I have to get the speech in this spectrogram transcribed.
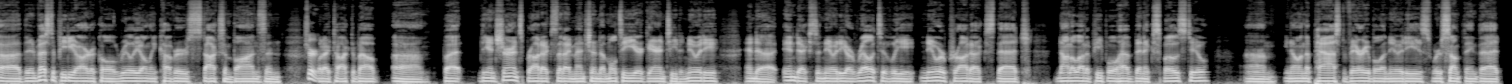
uh, the Investopedia article really only covers stocks and bonds and Sure. what I talked about. Um, but the insurance products that I mentioned, a multi year guaranteed annuity and a indexed annuity, are relatively newer products that not a lot of people have been exposed to. Um, you know, in the past, variable annuities were something that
